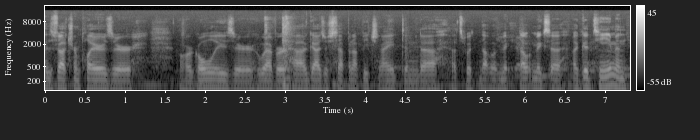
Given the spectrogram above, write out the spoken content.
it's veteran players or or goalies or whoever, uh, guys are stepping up each night, and uh, that's what that what, make, that what makes a, a, good team, and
